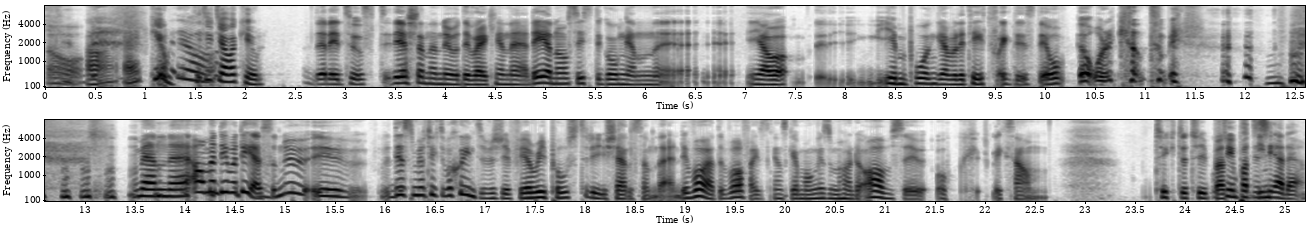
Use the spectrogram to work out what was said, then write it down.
Ja. Ja, kul, Ja. det tyckte jag var kul. Det är tufft. Jag känner nu att det verkligen är, det är nog sista gången eh, jag eh, ger mig på en graviditet faktiskt. Jag, jag orkar inte mer. men, eh, ja, men det var det. Så nu, det som jag tyckte var skönt i och för sig, för jag repostade ju Källström där, det var att det var faktiskt ganska många som hörde av sig och liksom tyckte typ Och att... sympatiserade.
